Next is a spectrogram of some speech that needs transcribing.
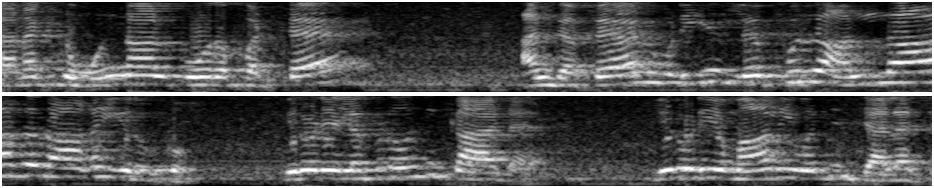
தனக்கு முன்னால் கூறப்பட்ட அந்த ஃபேனுடைய லெஃபுல் அல்லாததாக இருக்கும். இவருடைய லெஃபுல் வந்து காடை இவருடைய மாவி வந்து ஜலச.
